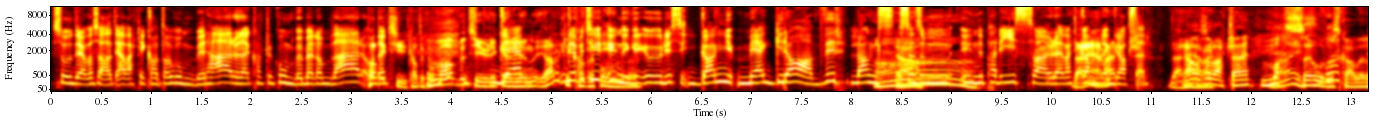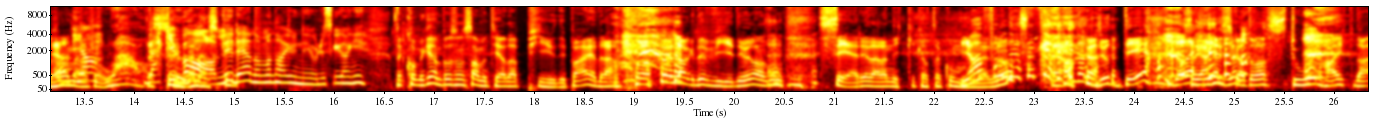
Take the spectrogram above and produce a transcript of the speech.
Så hun drev og sa at jeg har vært i katakomber her, og det er katakombe mellom der. Hva det, betyr katakombe? Hva betyr det? det, ikke? Ja, det betyr underjordisk gang med graver langs. Ah. Sånn som under Paris så har jo det vært Der gamle gravsteder. Der Jeg også vært der. Masse Nice. hodeskaller og sånn. Ja. wow, Det er ikke vanlig det når man har underjordiske ganger. Men kom ikke den på sånn samme tida da PewDiePie drev og lagde videoer? En sånn serie der han gikk i katakombene Ja, eller faen, det er sant! Han lagde jo det! Så jeg husker at det var stor hype da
